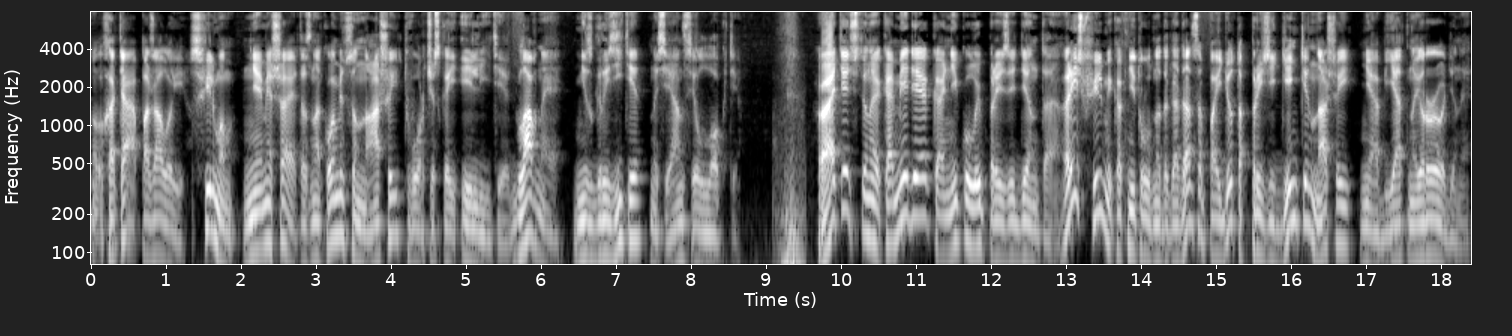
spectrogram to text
Ну, хотя, пожалуй, с фильмом не мешает ознакомиться нашей творческой элите. Главное, не сгрызите на сеансе локти. Отечественная комедия «Каникулы президента». Речь в фильме, как нетрудно догадаться, пойдет о президенте нашей необъятной родины.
